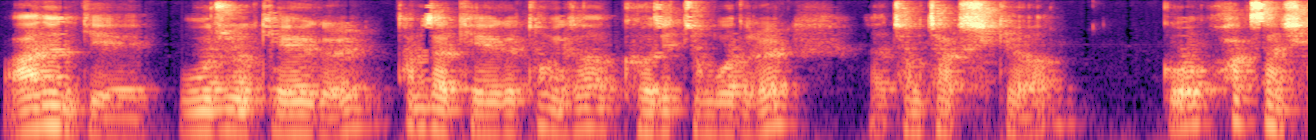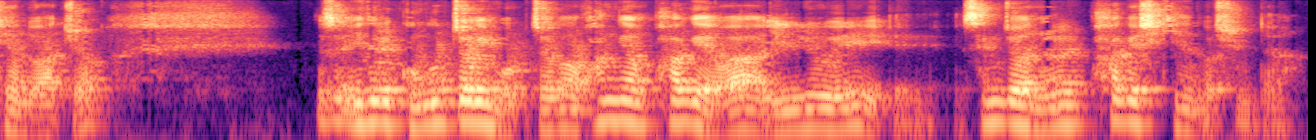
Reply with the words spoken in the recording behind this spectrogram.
많은 우주 계획을 탐사 계획을 통해서 거짓 정보들을 어, 정착시켰고 확산시켜 놓았죠. 그래서 이들의 궁극적인 목적은 환경 파괴와 인류의 생존을 파괴시키는 것입니다.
